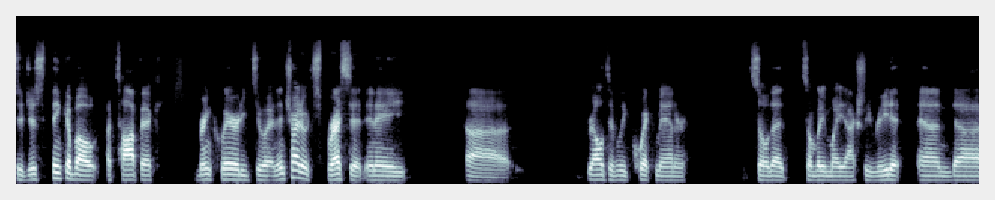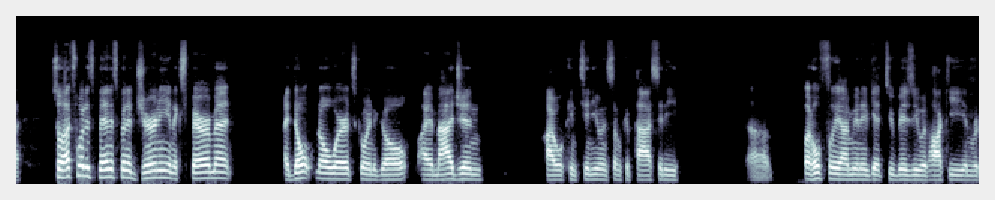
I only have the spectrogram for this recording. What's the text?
to just think about a topic, bring clarity to it, and then try to express it in a uh, relatively quick manner so that somebody might actually read it and uh, so that's what it's been. It's been a journey, an experiment. I don't know where it's going to go. I imagine I will continue in some capacity, uh, but hopefully, I'm going to get too busy with hockey and re-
